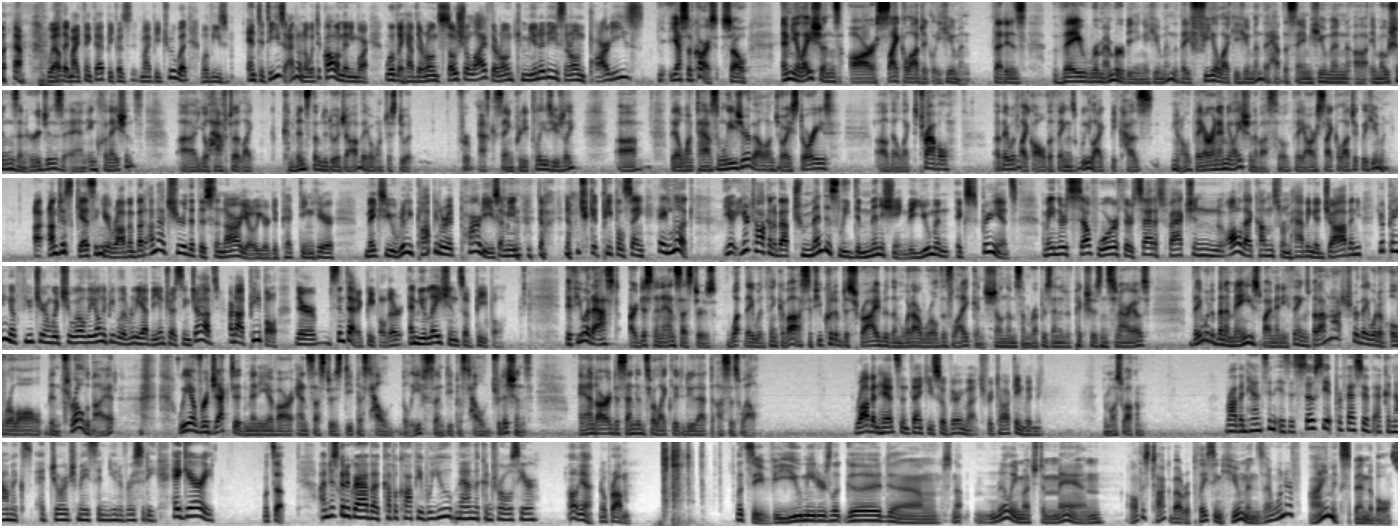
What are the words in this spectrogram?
well, they might think that because it might be true, but will these entities, I don't know what to call them anymore, will they have their own social life, their own communities, their own parties? Yes, of course. So emulations are psychologically human. That is, they remember being a human, they feel like a human, they have the same human uh, emotions and urges and inclinations. Uh, you'll have to like convince them to do a job. They won't just do it for ask, saying pretty please usually. Uh, they'll want to have some leisure. They'll enjoy stories. Uh, they'll like to travel. Uh, they would like all the things we like because you know they are an emulation of us. So they are psychologically human. I'm just guessing here, Robin, but I'm not sure that the scenario you're depicting here makes you really popular at parties. I mean, don't, don't you get people saying, hey, look, you're, you're talking about tremendously diminishing the human experience. I mean, there's self worth, there's satisfaction, all of that comes from having a job. And you're painting a future in which, well, the only people that really have the interesting jobs are not people, they're synthetic people, they're emulations of people. If you had asked our distant ancestors what they would think of us, if you could have described to them what our world is like and shown them some representative pictures and scenarios, they would have been amazed by many things, but I'm not sure they would have overall been thrilled by it. We have rejected many of our ancestors' deepest held beliefs and deepest held traditions, and our descendants are likely to do that to us as well. Robin Hanson, thank you so very much for talking with me. You're most welcome. Robin Hanson is Associate Professor of Economics at George Mason University. Hey, Gary, What's up? I'm just going to grab a cup of coffee. Will you man the controls here? Oh, yeah, no problem. Let's see. VU meters look good. Um, it's not really much to man. All this talk about replacing humans, I wonder if I'm expendable.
